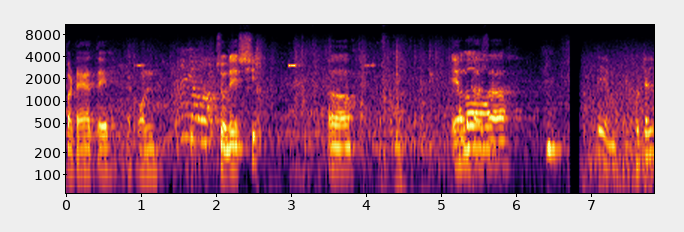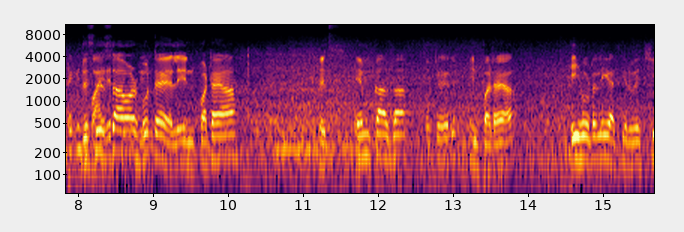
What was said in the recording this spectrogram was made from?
পাটায়াতে এখন চলে এসছি। এম. কাজা। হোটেলটা this is our hotel in Pattaya it's M কাজা হোটেল ইন পাটায়া এই হোটেলেই আজকে রয়েছি।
